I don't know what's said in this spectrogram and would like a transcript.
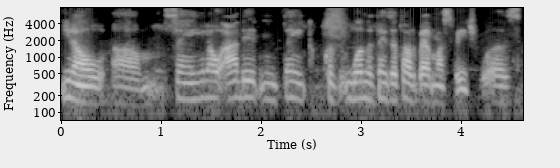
you know, um, saying, you know, I didn't think, because one of the things I talked about in my speech was,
